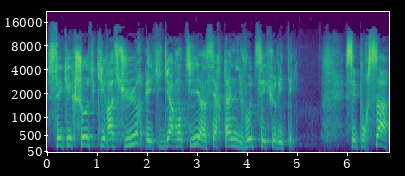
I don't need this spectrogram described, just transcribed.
C'est quelque chose qui rassure et qui garantit un certain niveau de sécurité. C'est pour ça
